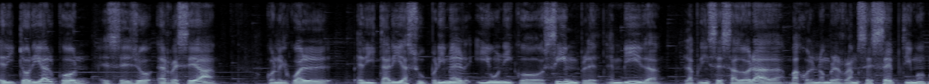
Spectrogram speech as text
editorial con el sello RCA, con el cual editaría su primer y único simple en vida, la princesa dorada, bajo el nombre Ramsés VII,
